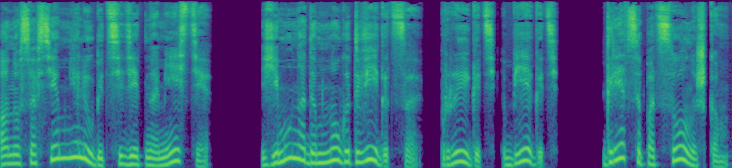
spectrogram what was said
Оно совсем не любит сидеть на месте. Ему надо много двигаться, прыгать, бегать, греться под солнышком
